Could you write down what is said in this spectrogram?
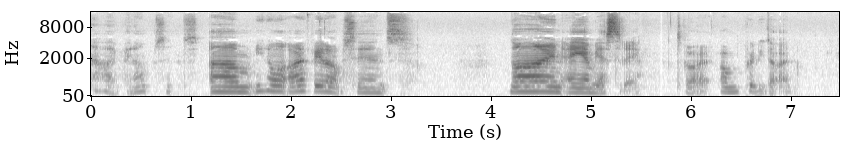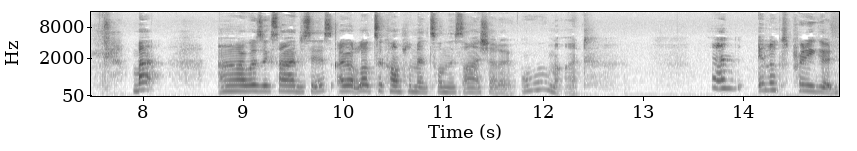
have I been up since? Um, you know what? I've been up since 9 a.m. yesterday. So I'm pretty tired. But I was excited to see this. I got lots of compliments on this eyeshadow all night and it looks pretty good.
